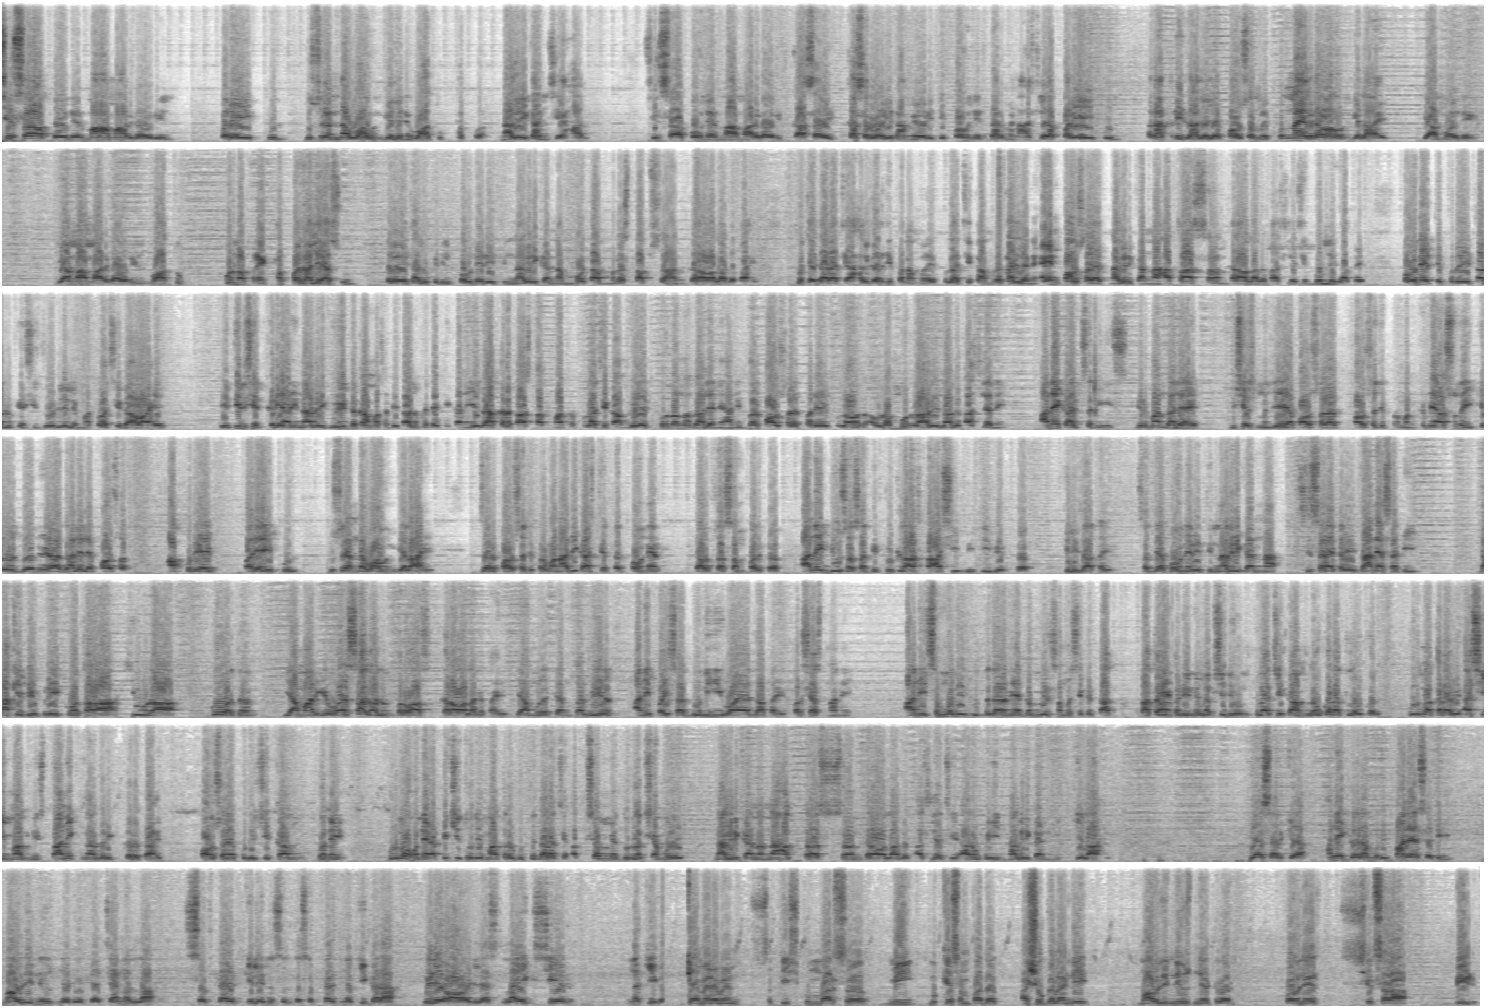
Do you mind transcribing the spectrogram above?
शिरसाळा पवनेर महामार्गावरील पर्यायी पूल दुसऱ्यांदा वाहून गेल्याने वाहतूक ठप्प. नागरिकांचे हाल. शिरसाळा पवनेर महामार्गावरील कासाळी कासरवाडी रामेवाडी ते पवनेर दरम्यान असलेला पर्यायी पूल रात्री झालेल्या पावसामुळे पुन्हा एकदा वाहून गेला आहे. यामुळे या महामार्गावरील वाहतूक पूर्णपणे ठप्प झाली असून परळी तालुक्यातील पवनेर येथील नागरिकांना मोठा मनस्ताप सहन करावा लागत आहे. गुतेदाराच्या हलगर्जीपणामुळे पुलाचे काम रखडल्याने ऐन पावसाळ्यात नागरिकांना हा त्रास सहन करावा लागत असल्याचे बोलले जात आहे. पवनेर ते परळी तालुक्याशी जोडलेले महत्त्वाचे गाव आहे. येथील शेतकरी आणि नागरिक विविध कामासाठी तालुक्याच्या ठिकाणी ये जा करत असतात. मात्र पुलाचे काम वेळेत पूर्ण न झाल्याने आणि भर पावसाळ्यात पर्यायी पुलावर अवलंबून राहावे लागत असल्याने अनेक अडचणी निर्माण झाल्या आहेत. विशेष म्हणजे या पावसाळ्यात पावसाचे प्रमाण कमी असूनही केवळ दोन वेळा झालेल्या पावसात हा पर्यायी पर्यायी पूल दुसऱ्यांदा वाहून गेला आहे. जर पावसाचे प्रमाण अधिक असते तर पवनेर गावचा संपर्क अनेक दिवसासाठी तुटला असता अशी भीती व्यक्त केली जात आहे. सध्या पवनेर येथील नागरिकांना सिसाळ्याकडे जाण्यासाठी डाकेपिपरी कोथळा हिवरा गोवर्धन या मार्गे वळसा घालून प्रवास करावा लागत आहे. ज्यामुळे त्यांचा वेळ आणि पैसा दोन्ही वाया जात आहे. प्रशासनाने आणि संबंधित गुत्तदारांनी या गंभीर समस्येकडे तातडीने लक्ष देऊन पुलाचे काम लवकरात लवकर पूर्ण करावे अशी मागणी स्थानिक नागरिक करत आहेत. पावसाळ्यापूर्वीचे काम होणे पूर्ण होणे अपेक्षित होते. मात्र गुत्तेदाराच्या अक्षम्य दुर्लक्षामुळे नागरिकांना नाहक त्रास सहन करावा लागत असल्याचे आरोपही नागरिकांनी केला आहे. यासारख्या अनेक घडामोडी पाहण्यासाठी माऊली न्यूज नेटवर्क या चॅनलला सबस्क्राईब केले नसेल तर सबस्क्राईब नक्की करा. व्हिडिओ आवडल्यास लाईक शेअर नक्की करा. कॅमेरामॅन सतीश कुंभारसह मी मुख्य संपादक अशोक गलांडे माऊली न्यूज नेटवर्क पवनेर शिरसाळा बीड.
